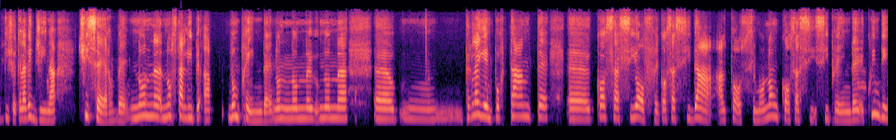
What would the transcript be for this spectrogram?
dice che la regina ci serve, non, non sta lì a, non prende, non, non, non, eh, mm, per lei è importante eh, cosa si offre, cosa si dà al prossimo, non cosa si, si prende. Quindi,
